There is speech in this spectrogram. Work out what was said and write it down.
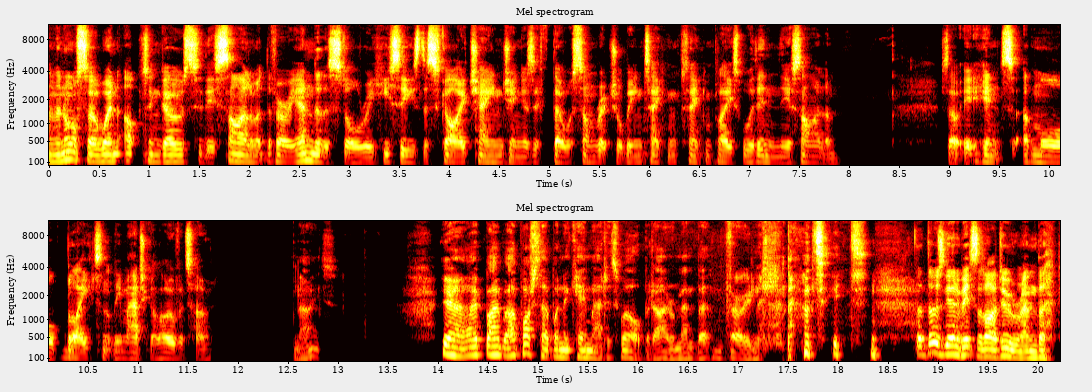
And then also, when Upton goes to the asylum at the very end of the story, he sees the sky changing as if there was some ritual being taken taking place within the asylum. So it hints a more blatantly magical overtone. Nice. Yeah, I, I, I watched that when it came out as well, but I remember very little about it. But those are the only bits that I do remember.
